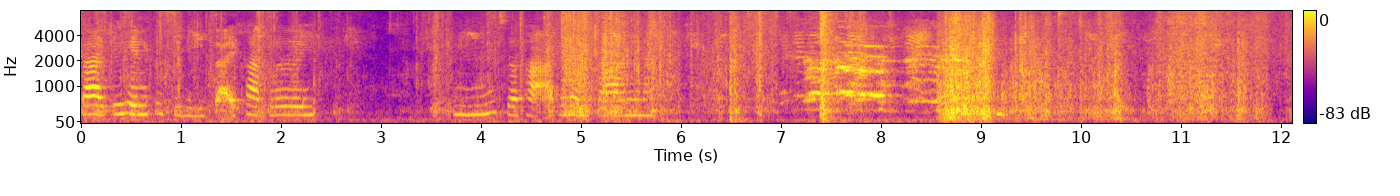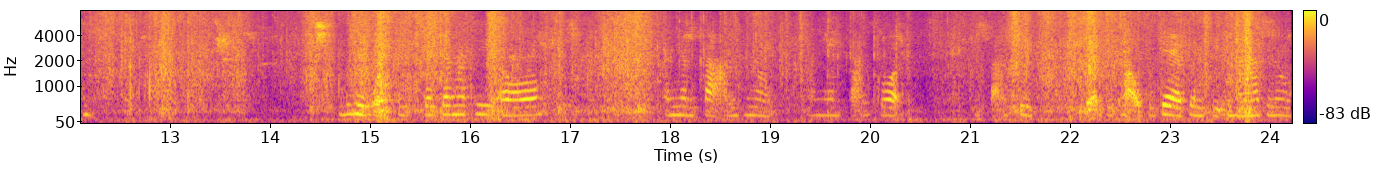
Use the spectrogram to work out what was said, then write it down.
ใช่ที่เห็นคือสีดีใจคักเลยอืมเสื้อผ้าขนมจานนี่นะดูหัวติดไปเจ้าหน้าที่อ๋ออันน้ำตาลพี่องอันน้ำตาลกดน้ำตาลติด เขาผู้แก่เพิ่นกินนะพี่น้อง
